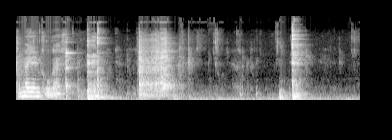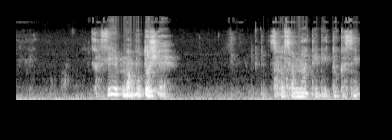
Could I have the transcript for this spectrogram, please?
Kamayan ko guys. Kasi mabuto siya eh. Sausam natin dito kasi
